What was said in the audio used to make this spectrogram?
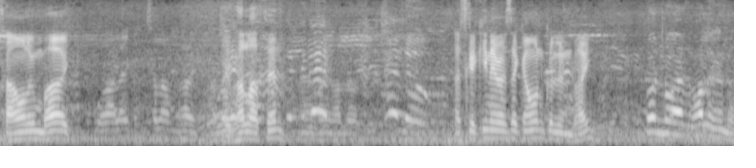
সালাম আলাইকুম ভাই। ভাই ভালো আছেন? হ্যাঁ, আজকে কিনে বেচা কেমন করলেন ভাই? ভালো হলো।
